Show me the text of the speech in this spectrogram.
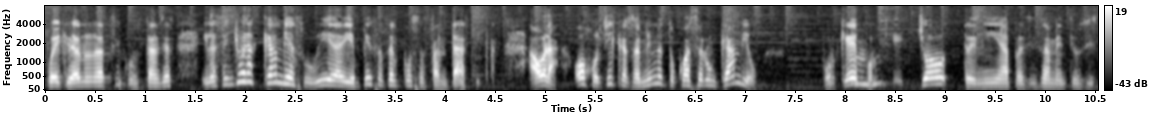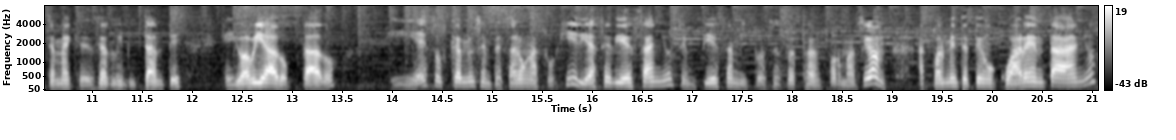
puede crear unas circunstancias y la señora cambia su vida y empieza a hacer cosas fantásticas. Ahora, ojo chicas, a mí me tocó hacer un cambio. ¿Por qué? Porque yo tenía precisamente un sistema de creencias limitante que yo había adoptado y esos cambios empezaron a surgir y hace 10 años empieza mi proceso de transformación. Actualmente tengo 40 años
